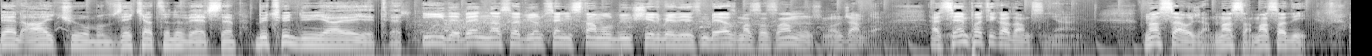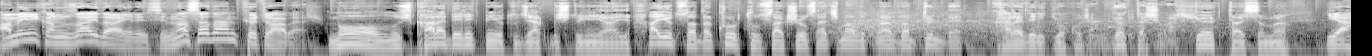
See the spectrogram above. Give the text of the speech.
ben IQ'mun zekatını versem bütün dünyaya yeter. İyi de ben NASA diyorum sen İstanbul Büyükşehir Belediyesi'nin beyaz masası anlıyorsun hocam ya. Yani sempatik adamsın yani. NASA hocam NASA masa değil. Amerikan Uzay Dairesi NASA'dan kötü haber. Ne olmuş kara delik mi yutacakmış dünyayı? Ha yutsa da kurtulsak şu saçmalıklardan tüm de. Kara delik yok hocam göktaşı var. Gök taşı mı? Ya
